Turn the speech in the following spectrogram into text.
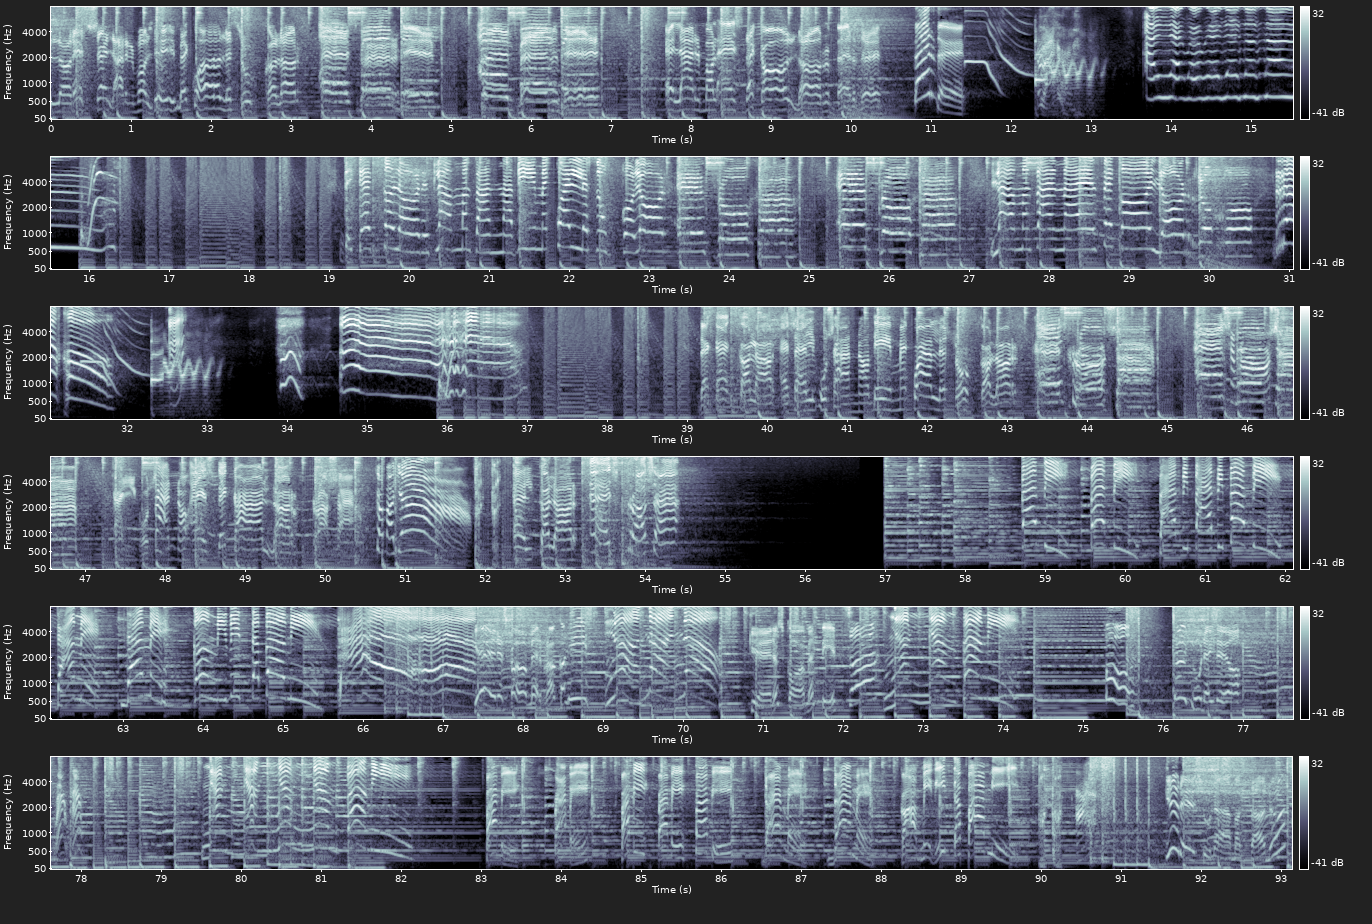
color es el árbol? Dime cuál es su color. Es verde, es verde. El árbol è de color verde. ¡Verde! el gusano, dime cuál es su color. Es rosa, es rosa. pizza? ¡Oh! ¡Tengo una idea! ¡Niam, Bobby, Bobby, Bobby, Bobby, Bobby, dame, dame, comidita para mí. ¿Quieres una manzana?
